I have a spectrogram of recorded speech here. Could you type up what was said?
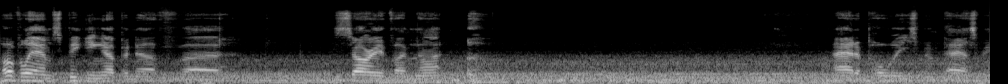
Hopefully, I'm speaking up enough. Uh, sorry if I'm not. I had a policeman pass me.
